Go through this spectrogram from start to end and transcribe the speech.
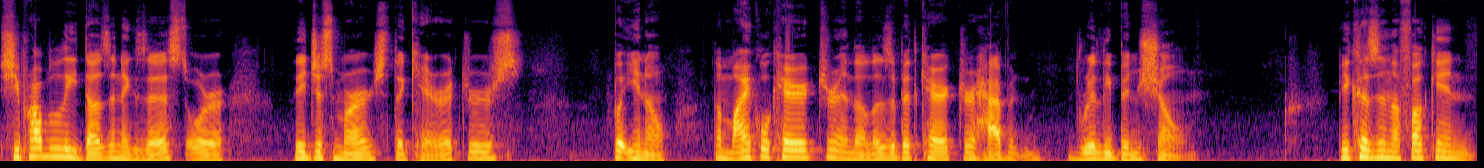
She probably doesn't exist, or they just merged the characters. But you know, the Michael character and the Elizabeth character haven't really been shown. Because in the fucking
